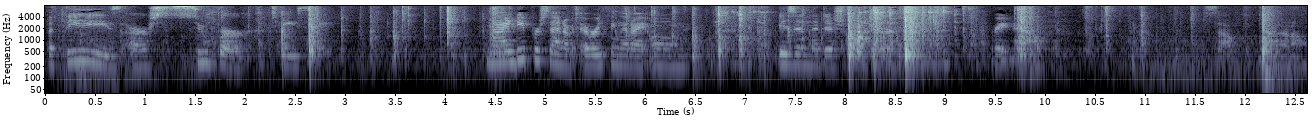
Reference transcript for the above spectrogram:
but these are super tasty. 90% of everything that I own is in the dishwasher right now. So, I don't know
